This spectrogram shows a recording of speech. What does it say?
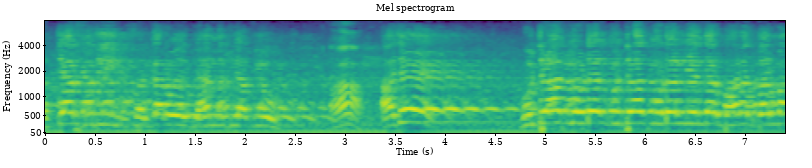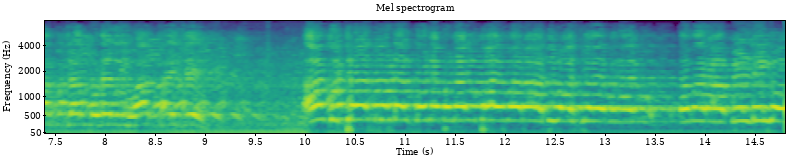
અત્યાર સુધી સરકારોએ ધ્યાન નથી આપ્યું. આજે ગુજરાત મોડેલ ગુજરાત મોડેલની અંદર ભારતભરમાં ગુજરાત મોડેલની વાત થાય છે આ ગુજરાત મોડેલ કોને બનાવ્યું ભાઈ અમારા આદિવાસીઓએ બનાવ્યું તમારા બિલ્ડિંગો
